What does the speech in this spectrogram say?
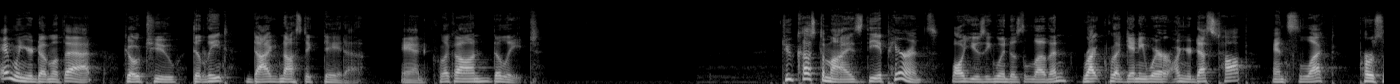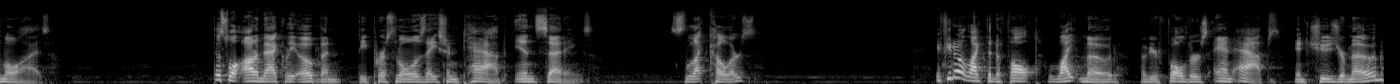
And when you're done with that, go to delete diagnostic data and click on delete. To customize the appearance while using Windows 11, right click anywhere on your desktop and select personalize. This will automatically open the personalization tab in settings. Select colors. If you don't like the default light mode of your folders and apps, in choose your mode,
